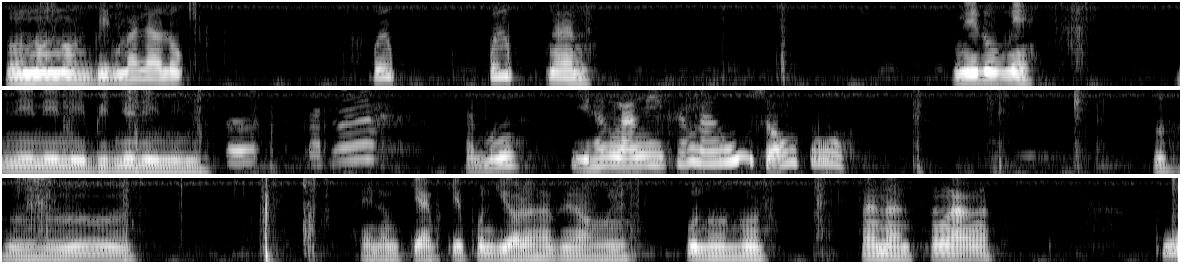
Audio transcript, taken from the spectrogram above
นุ่นนุ่นนุ่นบินมาแล้วลูกปึ๊บปึ๊บนั่น นี่ลูกนี่นี่นี่นี่บินอยู่นี่นี่นี่เออกัดมือหันมืออีกข้างหลังอีกข้างหลังอู้สองตัวอื้อหือ ให้น้องแก้มเก็บคนเดียวแล้วครับพี่น้องพุ่นพุ่นพุ่นนั่นนั่นข้างหลังพู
